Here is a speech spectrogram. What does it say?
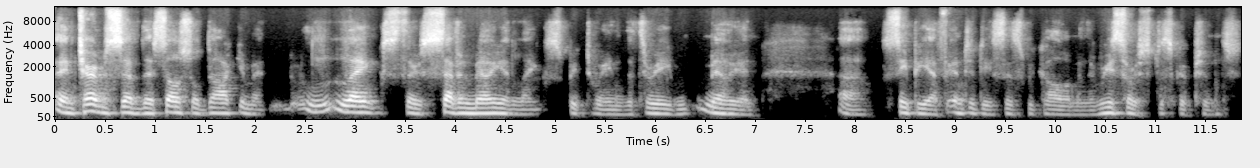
In terms of the social document links, there's 7 million links between the 3 million uh, CPF entities, as we call them, and the resource descriptions.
